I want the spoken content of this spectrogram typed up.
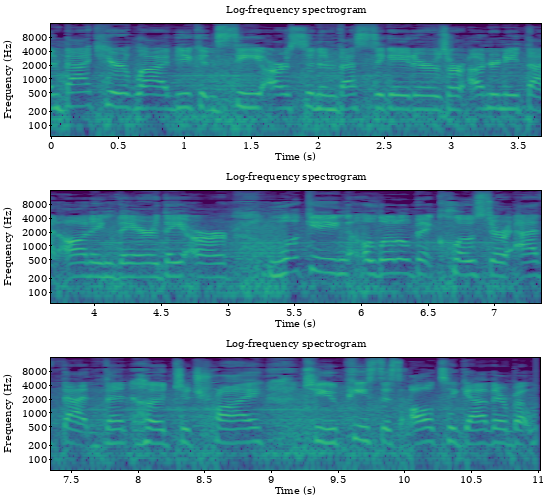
And back here live, you can see arson investigators are underneath that awning there. They are looking a little bit closer at that vent hood to try to piece this all together. But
